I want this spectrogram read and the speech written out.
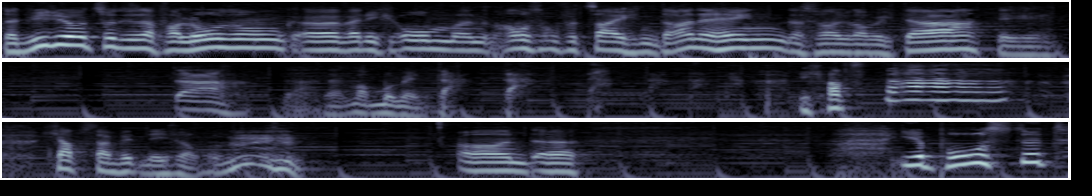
Das Video zu dieser Verlosung äh, werde ich oben ein Ausrufezeichen dranhängen. Das war glaube ich da. Die da, da, da, Moment, da, da, da, da, da. Ich hab's, da. Ich hab's damit nicht so. Und äh, ihr postet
